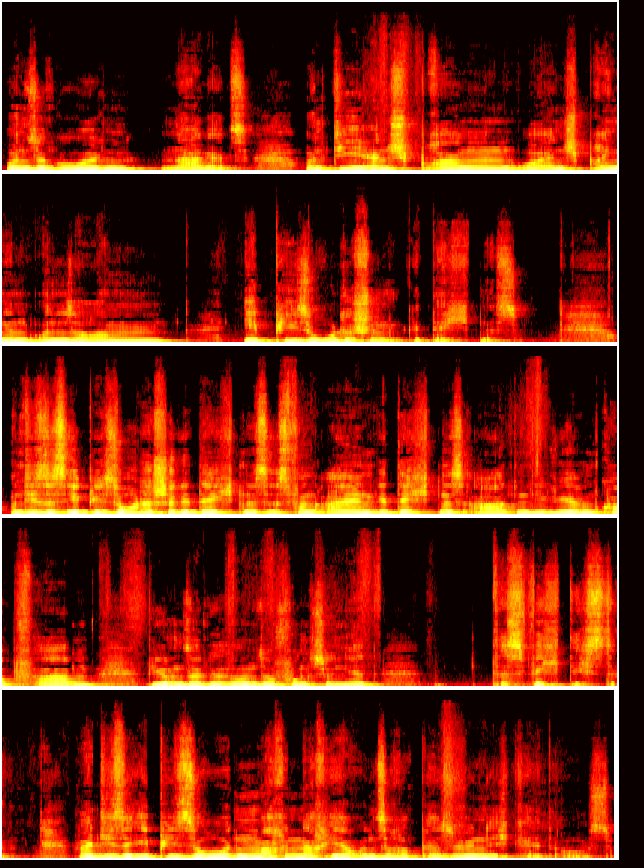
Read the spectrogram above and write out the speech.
unsere Golden Nuggets. Und die entsprangen oder entspringen unserem episodischen Gedächtnis. Und dieses episodische Gedächtnis ist von allen Gedächtnisarten, die wir im Kopf haben, wie unser Gehirn so funktioniert, das Wichtigste, weil diese Episoden machen nachher unsere Persönlichkeit aus.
